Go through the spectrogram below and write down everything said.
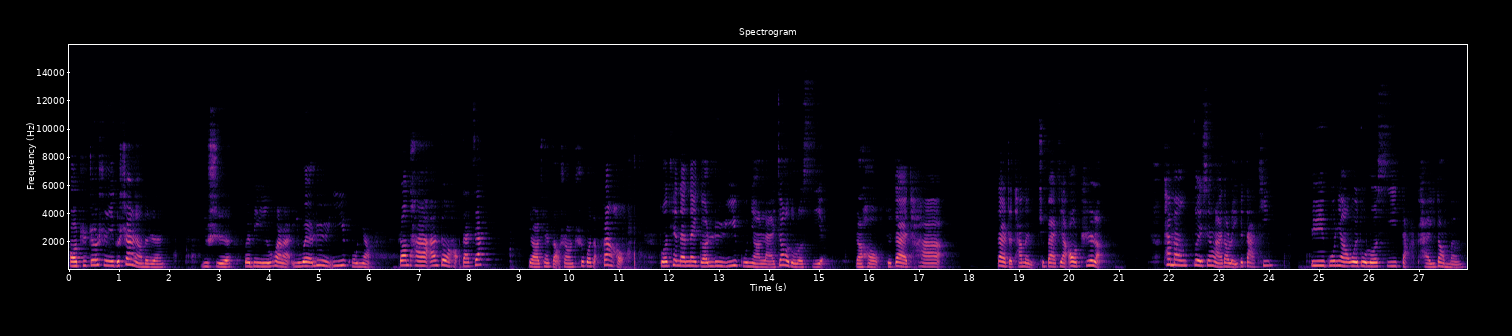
奥芝真是一个善良的人。”于是卫兵换了一位绿衣姑娘，让她安顿好大家。第二天早上吃过早饭后，昨天的那个绿衣姑娘来叫多罗西，然后就带她。带着他们去拜见奥芝了。他们最先来到了一个大厅，绿衣姑娘为多罗西打开一道门，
